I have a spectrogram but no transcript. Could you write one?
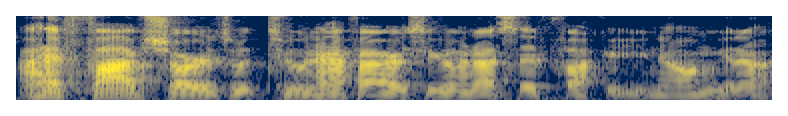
I had five shards with two and a half hours to go, and I said, "Fuck it," you know, I'm gonna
